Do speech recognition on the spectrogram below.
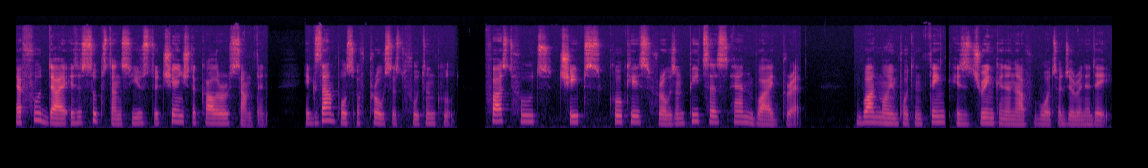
A food dye is a substance used to change the color of something. Examples of processed food include fast foods, chips, cookies, frozen pizzas, and white bread. One more important thing is drinking enough water during a day,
